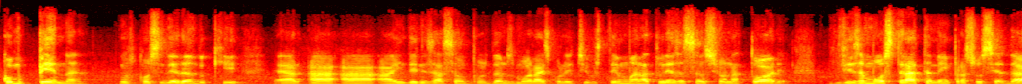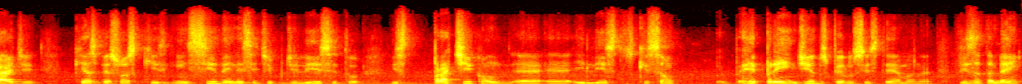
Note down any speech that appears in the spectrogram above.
como pena, considerando que a, a, a, indenização por danos morais coletivos tem uma natureza sancionatória, visa mostrar também para a sociedade que as pessoas que incidem nesse tipo de ilícito praticam é, é, ilícitos que são repreendidos pelo sistema. Né? Visa também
